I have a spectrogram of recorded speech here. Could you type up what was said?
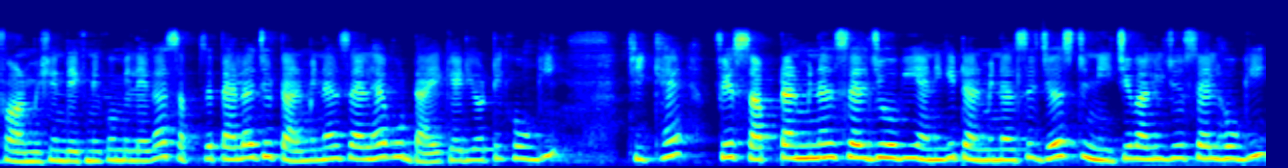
फॉर्मेशन देखने को मिलेगा। सबसे पहला जो टर्मिनल सेल है, वो डाइकैरियोटिक होगी, ठीक है? फिर सब टर्मिनल सेल जो होगी, यानी कि टर्मिनल से जस्ट नीचे वाली जो सेल होगी,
